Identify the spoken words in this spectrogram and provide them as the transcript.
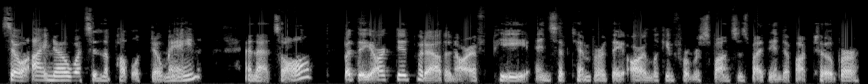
So I know what's in the public domain, and that's all. But the ARRC did put out an RFP in September. They are looking for responses by the end of October.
